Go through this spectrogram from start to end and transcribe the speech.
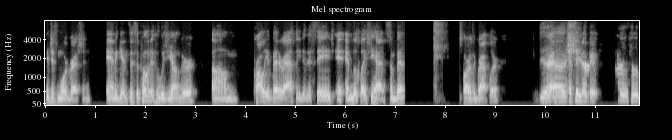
It's just more aggression. And against this opponent who was younger, um, probably a better athlete at this stage, and, and looked like she had some better as far as a grappler. Yeah, she her, her, her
